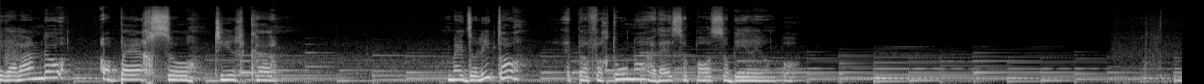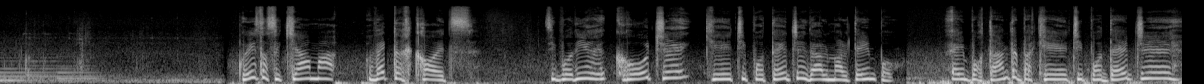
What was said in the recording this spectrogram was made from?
Pedalando ho perso circa mezzo litro e per fortuna adesso posso bere un po'. Questo si chiama Wetterkreuz, si può dire croce che ci protegge dal maltempo. È importante perché ci protegge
